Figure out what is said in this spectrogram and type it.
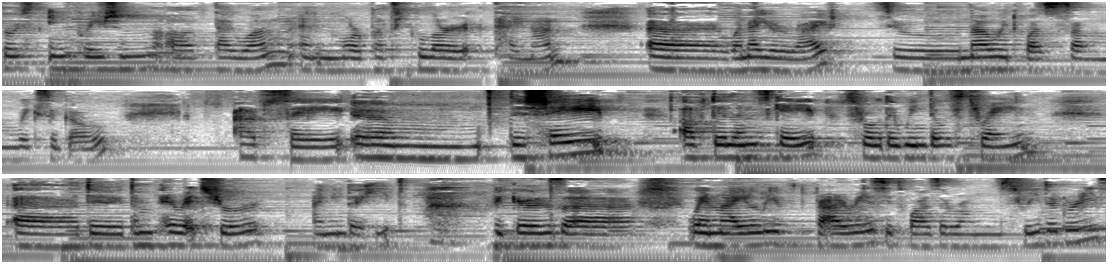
first impression of Taiwan and more particular Tainan uh, when I arrived. So now it was some weeks ago. I'd say um, the shape of the landscape through the window strain, uh, the temperature, I mean the heat. because uh, when I lived Paris, it was around three degrees,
